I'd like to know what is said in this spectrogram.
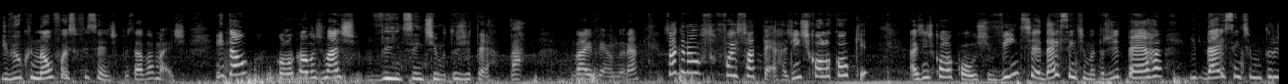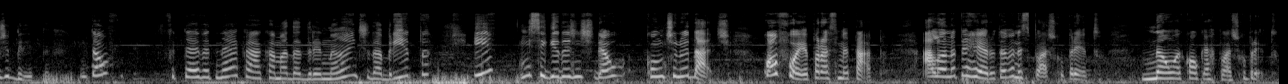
e viu que não foi suficiente, precisava mais. Então, colocamos mais 20 centímetros de terra, pá, vai vendo, né? Só que não foi só terra, a gente colocou o quê? A gente colocou os 20, 10 centímetros de terra e 10 centímetros de brita. Então, teve né, a camada drenante da brita e em seguida a gente deu continuidade. Qual foi a próxima etapa? A lona terreiro, tá vendo esse plástico preto? Não é qualquer plástico preto.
